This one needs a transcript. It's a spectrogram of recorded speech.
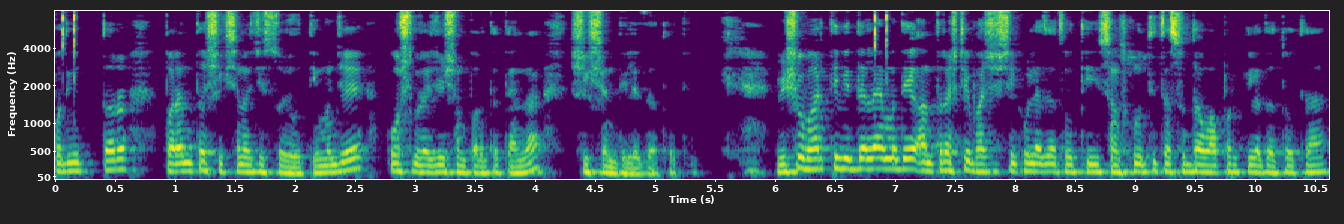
पदव्युत्तरपर्यंत शिक्षणाची सोय होती. म्हणजे पोस्ट ग्रॅज्युएशनपर्यंत त्यांना शिक्षण दिले जात होते. विश्वभारती विद्यालयामध्ये आंतरराष्ट्रीय भाषा शिकवल्या जात होती. संस्कृतीचा सुद्धा वापर केला जात होता.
